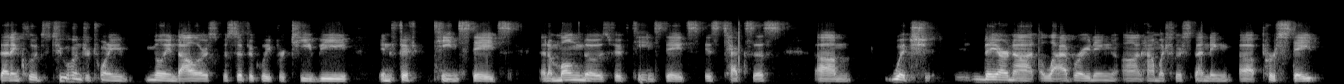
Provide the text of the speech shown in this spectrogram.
That includes $220 million specifically for TV in 15 states. And among those 15 states is Texas, um, which they are not elaborating on how much they're spending uh, per state.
